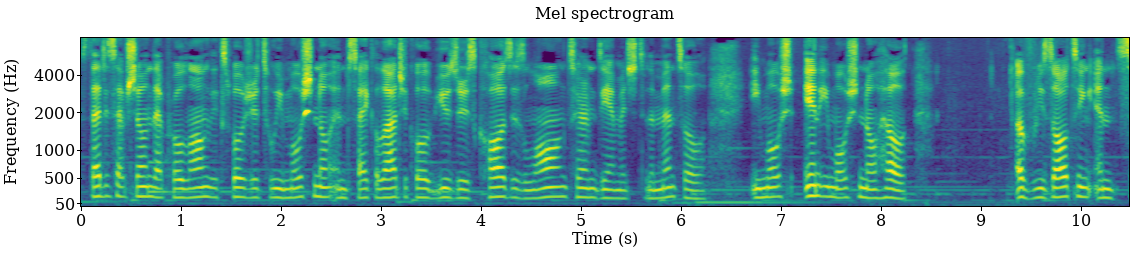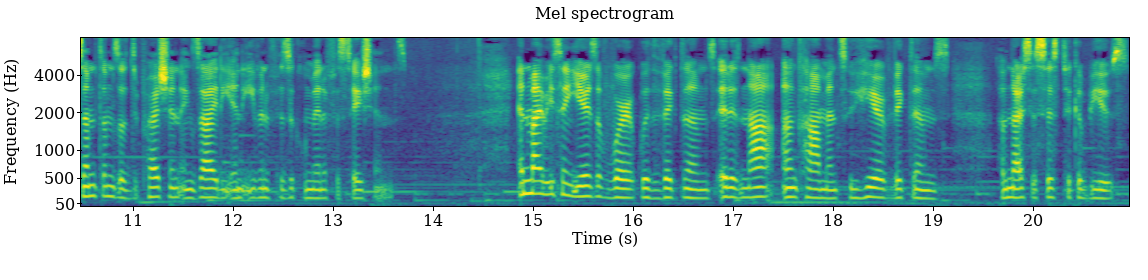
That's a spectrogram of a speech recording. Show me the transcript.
Studies have shown that prolonged exposure to emotional and psychological abusers causes long-term damage to the mental, emotion, and emotional health of resulting in symptoms of depression, anxiety, and even physical manifestations. In my recent years of work with victims, it is not uncommon to hear victims of narcissistic abuse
